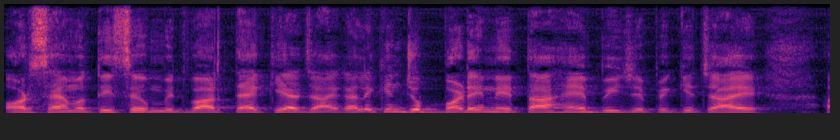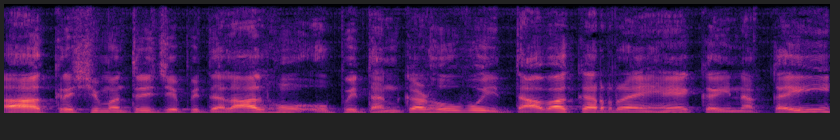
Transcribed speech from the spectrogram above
और सहमति से उम्मीदवार तय किया जाएगा, लेकिन जो बड़े नेता हैं बीजेपी के, चाहे कृषि मंत्री जेपी दलाल हो, ओपी धनखड़ हो, वो दावा कर रहे हैं कहीं ना कहीं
